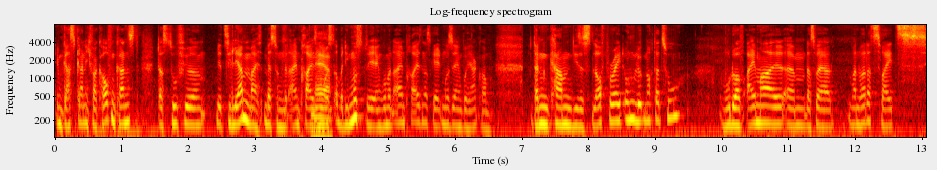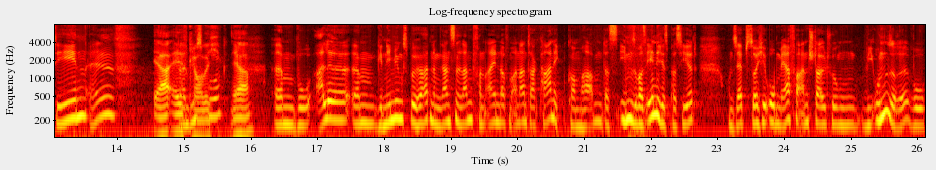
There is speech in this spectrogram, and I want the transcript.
dem Gast gar nicht verkaufen kannst, dass du für jetzt die Lärmmessung mit einpreisen Naja. musst, aber die musst du ja irgendwo mit einpreisen, das Geld muss ja irgendwo herkommen. Dann kam dieses Love Parade-Unglück noch dazu, wo du auf einmal, ähm, das war ja, wann war das, 2010, 11? Ja, elf, in glaube ich. Ja. ähm, wo alle ähm, Genehmigungsbehörden im ganzen Land von einem auf den anderen Tag Panik bekommen haben, dass ihnen sowas ähnliches passiert. Und selbst solche Open-Air-Veranstaltungen wie unsere, wo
